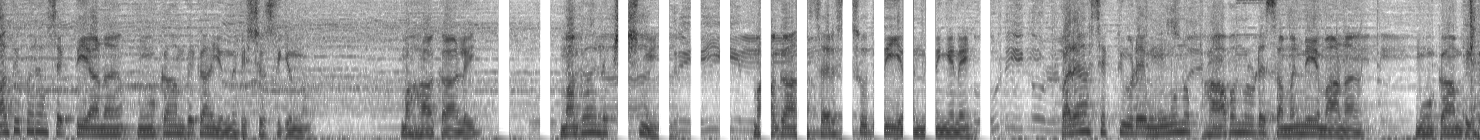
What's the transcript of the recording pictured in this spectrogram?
ആദിപരാശക്തിയാണ് മൂകാംബിക എന്ന് വിശ്വസിക്കുന്നു. മഹാകാളി മഹാലക്ഷ്മി മഹാ സരസ്വതി എന്നിങ്ങനെ പരാശക്തിയുടെ മൂന്ന് ഭാവങ്ങളുടെ സമന്വയമാണ് മൂകാംബിക.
